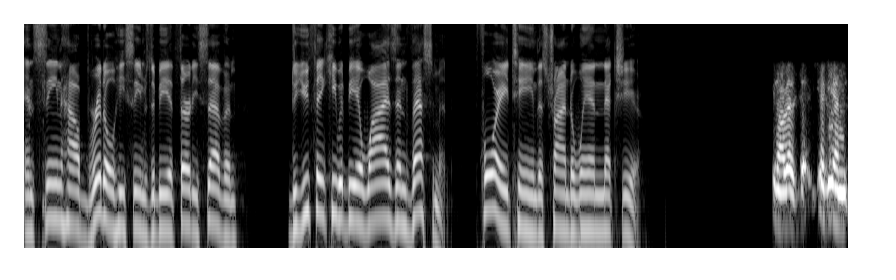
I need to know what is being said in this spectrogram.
and seen how brittle he seems to be at 37, do you think he would be a wise investment for a team that's trying to win next year? You know, again,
